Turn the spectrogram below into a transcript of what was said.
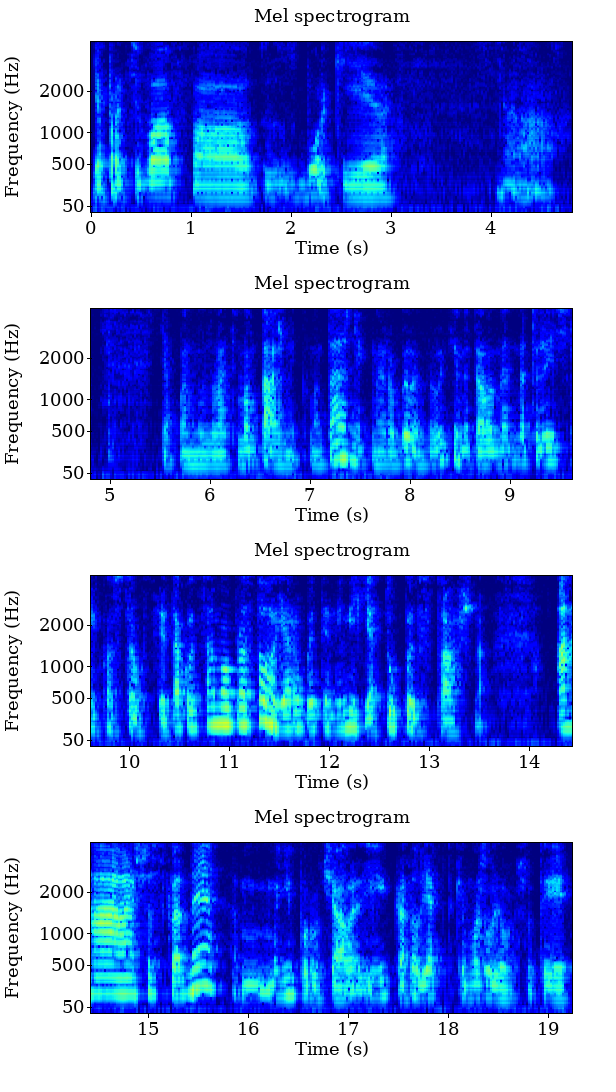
я працював а, з зборки, а, як він називається, монтажник. Монтажник, ми робили великі метало- металічні конструкції. Так от самого простого я робити не міг, я тупив страшно. А щось складне мені поручали і казали, як таке можливо, що ти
